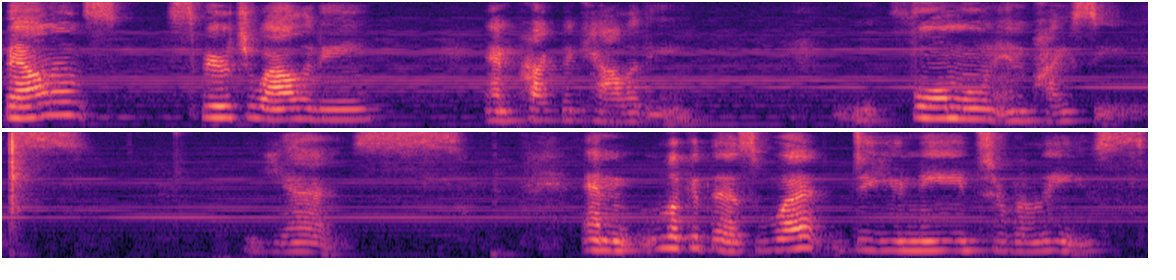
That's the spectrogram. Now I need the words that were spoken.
Balance, spirituality, and practicality. Full moon in Pisces. Yes. And look at this. What do you need to release?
